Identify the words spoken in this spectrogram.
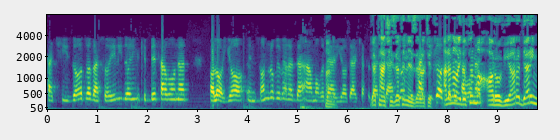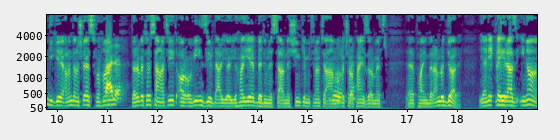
تجهیزات و وسایلی داریم که بتواند حالا یا انسان رو ببرد در اعماق بله. دریا در کف یا تجهیزات نظارتی الان رو آقای دکتر ما آروویا رو داریم دیگه الان دانشگاه اصفهان بله. داره به طور صنعتی آرووی این زیردریایی های بدون سرنشین که می‌تونن تا اعماق درسته. 4 5000 متر پایین برن رو داره یعنی غیر از اینا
